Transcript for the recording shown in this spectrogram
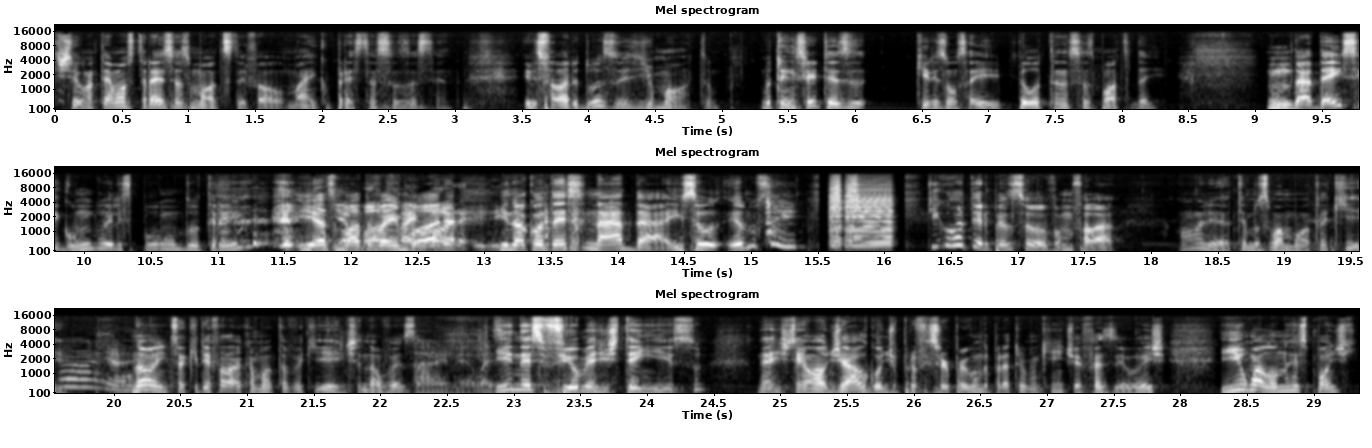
chegam até a mostrar essas motos. Daí falam, Michael, presta atenção nessa cena. Eles falaram duas vezes de moto. Eu tenho certeza que eles vão sair pilotando essas motos daí. Não dá 10 segundos, eles pulam do trem e as E motos moto vão embora, embora e- e não acontece nada. Isso eu não sei. O que, que o roteiro pensou? Vamos falar. Olha, temos uma moto aqui. Não, a gente só queria falar que a moto tava aqui e a gente não vai usar. Ai, meu. E nesse filme a gente tem isso, né? A gente tem lá o diálogo onde o professor pergunta pra turma o que a gente vai fazer hoje. E um aluno responde:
